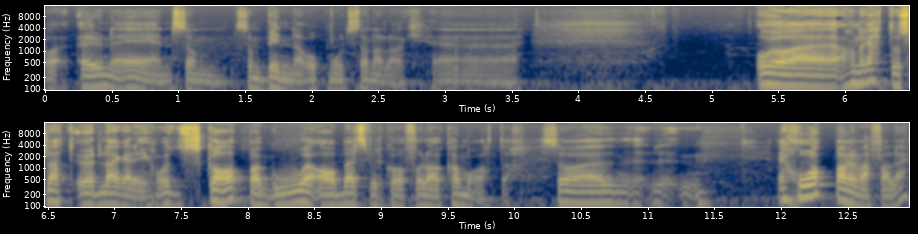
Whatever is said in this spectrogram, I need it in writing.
og Aune er en som, som binder opp motstanderlag. Eh, og eh, han rett og slett ødelegger dem, og skaper gode arbeidsvilkår for lagkamerater. Så eh, jeg håper i hvert fall det.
